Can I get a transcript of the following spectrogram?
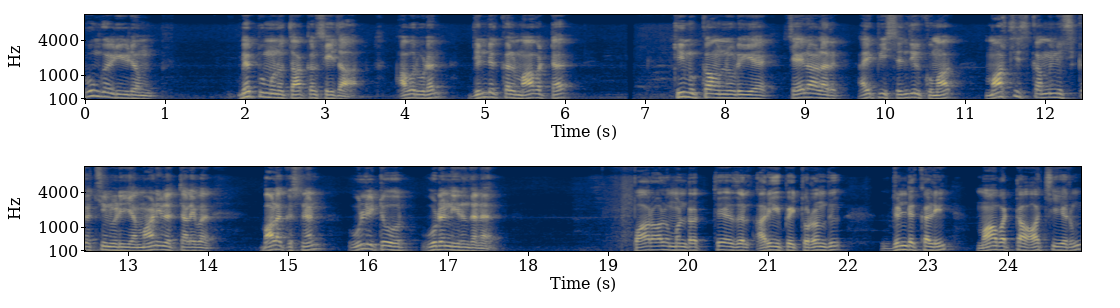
பூங்கொழியிடம் வேட்புமனு தாக்கல் செய்தார். அவருடன் திண்டுக்கல் மாவட்ட திமுகவினுடைய செயலாளர் ஐபி செந்தில்குமார் மார்க்சிஸ்ட் கம்யூனிஸ்ட் கட்சியினுடைய மாநில தலைவர் பாலகிருஷ்ணன் உள்ளிட்டோர் உடன் இருந்தனர். பாராளுமன்ற தேர்தல் அறிவிப்பை தொடர்ந்து திண்டுக்கல்லில் மாவட்ட ஆட்சியரும்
